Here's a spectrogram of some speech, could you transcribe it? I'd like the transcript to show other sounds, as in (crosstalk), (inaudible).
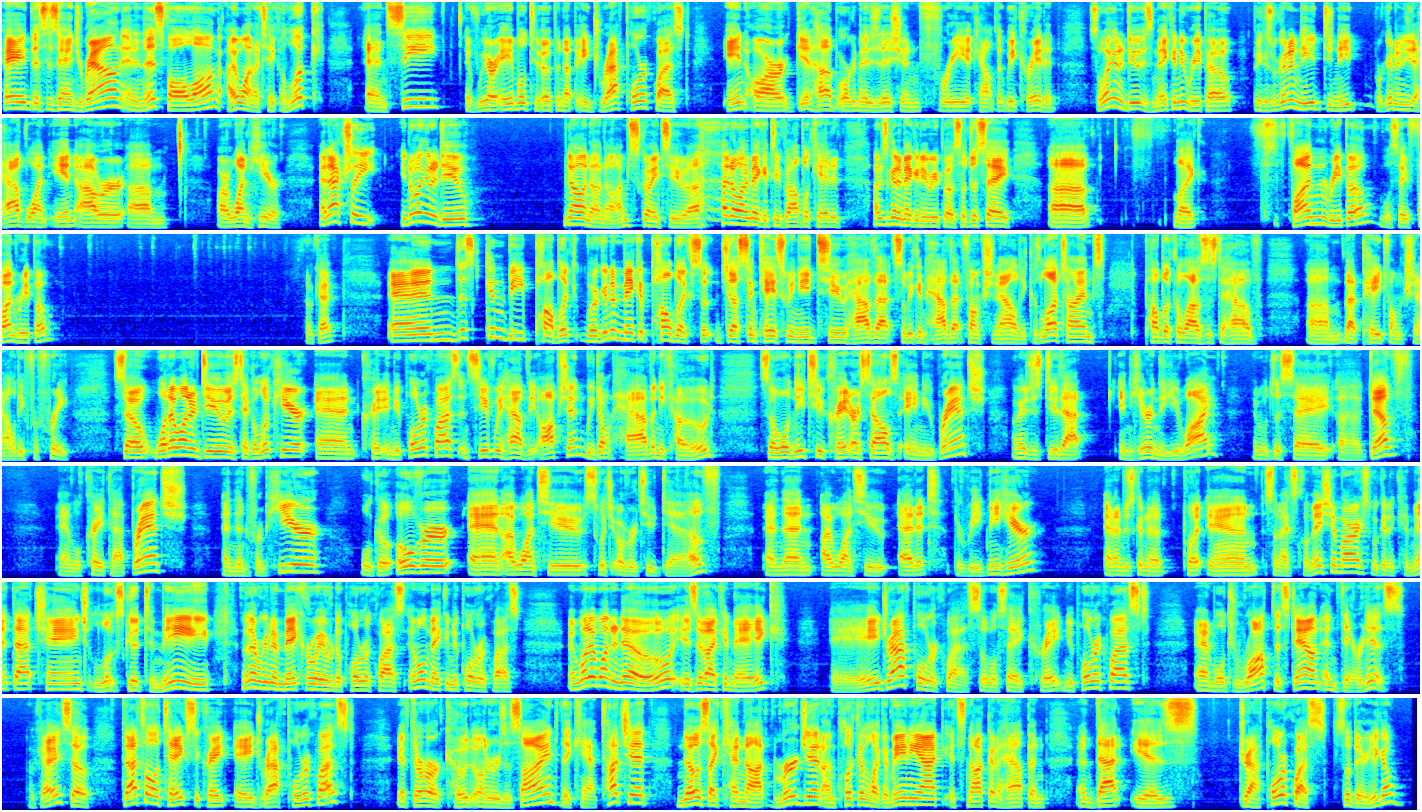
Hey, this is Andrew Brown, and in this follow along, I want to take a look and see if we are able to open up a draft pull request in our GitHub organization free account that we created. So what I'm going to do is make a new repo because we're going to need to need we're going to need to have one in our um, our one here. And actually, you know what I'm going to do? No, no, no. I'm just going to. Uh, (laughs) I don't want to make it too complicated. I'm just going to make a new repo. So just say uh, like fun repo. We'll say fun repo. Okay. And this can be public. We're going to make it public so just in case we need to have that so we can have that functionality. Because a lot of times public allows us to have um, that paid functionality for free. So what I want to do is take a look here and create a new pull request and see if we have the option. We don't have any code. So we'll need to create ourselves a new branch. I'm going to just do that in here in the UI. And we'll just say uh, dev. And we'll create that branch. And then from here, we'll go over and I want to switch over to dev. And then I want to edit the README here. And I'm just going to put in some exclamation marks. We're going to commit that change. Looks good to me. And then we're going to make our way over to pull request and we'll make a new pull request. And what I want to know is if I can make a draft pull request. So we'll say create new pull request and we'll drop this down and there it is. Okay, so that's all it takes to create a draft pull request. If there are code owners assigned, they can't touch it. Notice I cannot merge it. I'm clicking like a maniac. It's not going to happen. And that is draft pull requests. So there you go.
